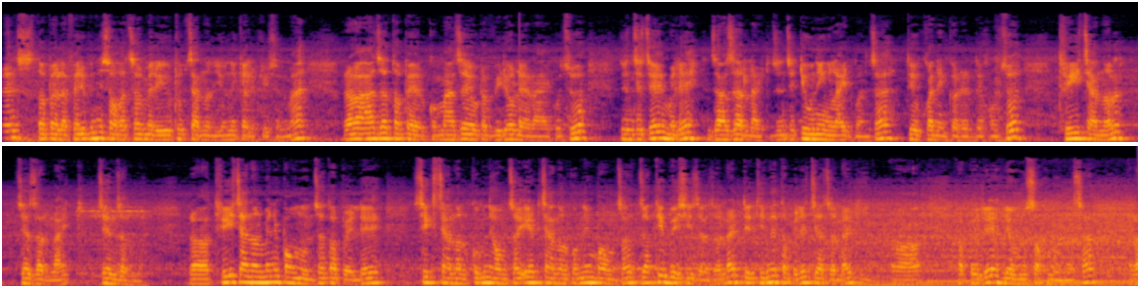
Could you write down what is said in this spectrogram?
फ्रेन्ड्स तपाईँलाई फेरि पनि स्वागत छ मेरो युट्युब च्यानल युनिक इलेक्ट्रिसियनमा र आज तपाईँहरूको माझ एउटा भिडियो लिएर आएको छु जुन चाहिँ चाहिँ मैले जाजर लाइट जुन चाहिँ ट्युनिङ लाइट भन्छ त्यो कनेक्ट गरेर देखाउँछु। थ्री च्यानल चेजर लाइट चेन्जरमा र थ्री च्यानलमा पनि पाउनुहुन्छ तपाईँहरूले सिक्स च्यानलको पनि आउँछ एट च्यानलको पनि पाउँछ जति बेसी चार्जर लाइट त्यति नै तपाईँले चार्जर लाइट तपाईँले ल्याउनु सक्नुहुनेछ। र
